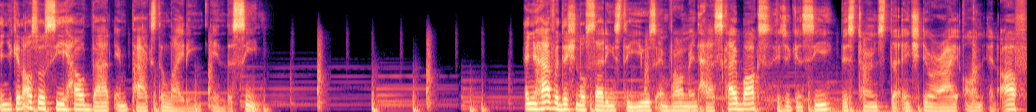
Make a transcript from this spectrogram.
And you can also see how that impacts the lighting in the scene. And you have additional settings to use environment has skybox. As you can see, this turns the HDRI on and off.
